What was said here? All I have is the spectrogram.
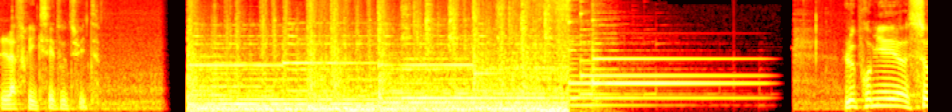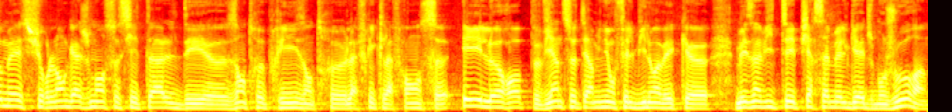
l'Afrique. C'est tout de suite. Le premier sommet sur l'engagement sociétal des euh, entreprises entre l'Afrique, la France et l'Europe vient de se terminer. On fait le bilan avec mes invités. Pierre-Samuel Gage, bonjour.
